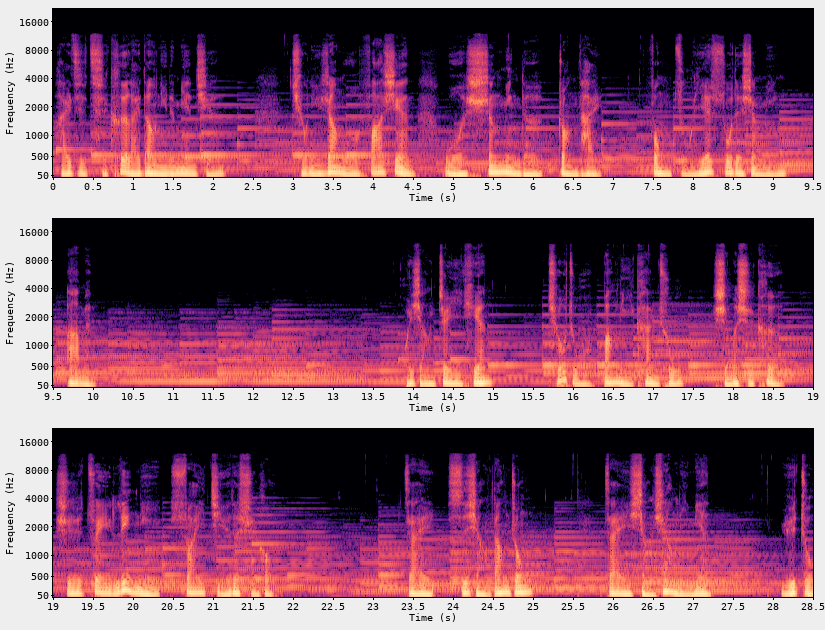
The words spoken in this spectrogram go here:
孩子此刻来到你的面前，求你让我发现我生命的状态。奉主耶稣的圣名，阿门。回想这一天，求主帮你看出什么时刻是最令你衰竭的时候，在思想当中，在想象里面，与主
